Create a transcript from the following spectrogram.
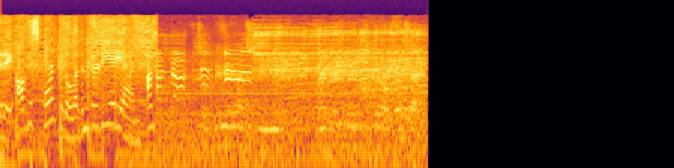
Saturday, August 4th at 11:30 a.m.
